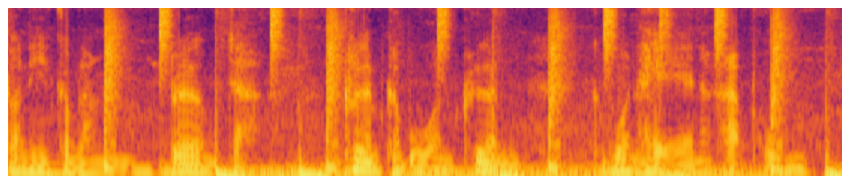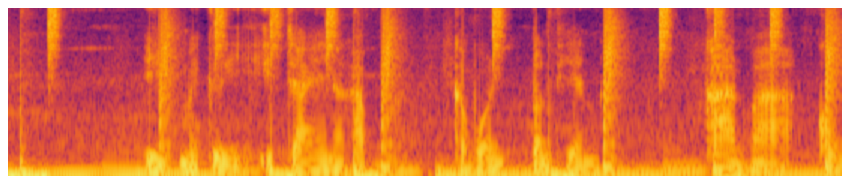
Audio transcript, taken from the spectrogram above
ตอนนี้กำลังเริ่มจะเคลื่อนขบวนเคลื่อนขบวนแห่นะครับ ผมอีกไม่กี่อีกใจนะครับ ขบวนต้นเทียนคาดว่าคง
